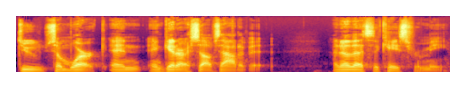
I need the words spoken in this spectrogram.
do some work and and get ourselves out of it. I know that's the case for me.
